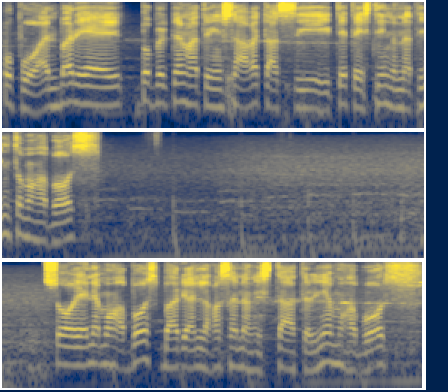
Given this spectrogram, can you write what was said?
upuan. Bali, eh, babalik na natin yung sakit tapos i-testing na natin ito mga boss. So yan na mga boss, bali ang lakas na ng starter niya mga boss.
